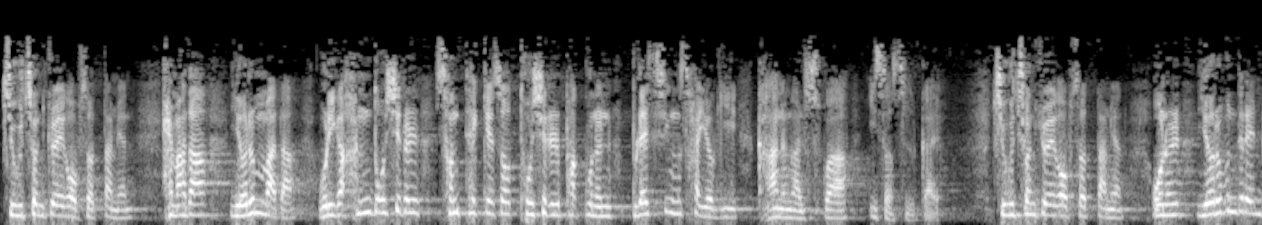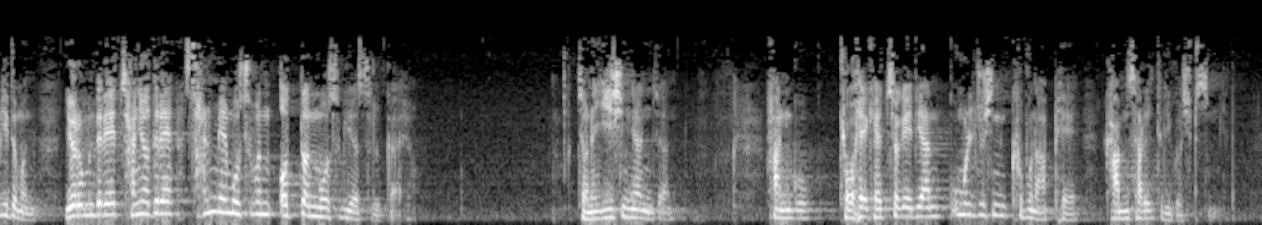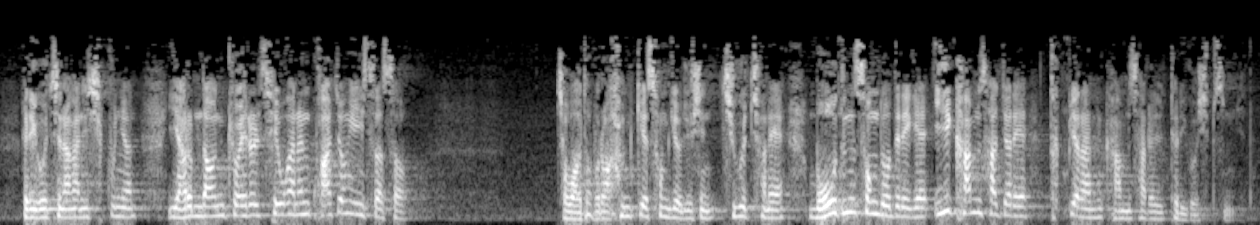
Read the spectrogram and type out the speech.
지구촌 교회가 없었다면 해마다 여름마다 우리가 한 도시를 선택해서 도시를 바꾸는 블레싱 사역이 가능할 수가 있었을까요? 지구촌 교회가 없었다면 오늘 여러분들의 믿음은 여러분들의 자녀들의 삶의 모습은 어떤 모습이었을까요? 저는 20년 전 한국 교회 개척에 대한 꿈을 주신 그분 앞에 감사를 드리고 싶습니다. 그리고 지나간 19년 이 아름다운 교회를 세워가는 과정에 있어서 저와 더불어 함께 섬겨주신 지구촌의 모든 성도들에게 이 감사절에 특별한 감사를 드리고 싶습니다.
